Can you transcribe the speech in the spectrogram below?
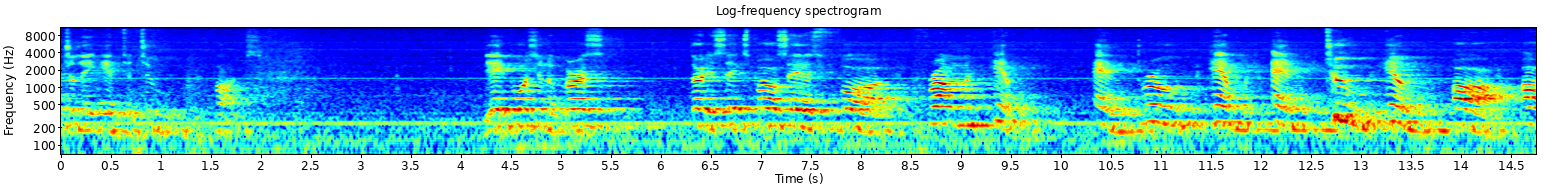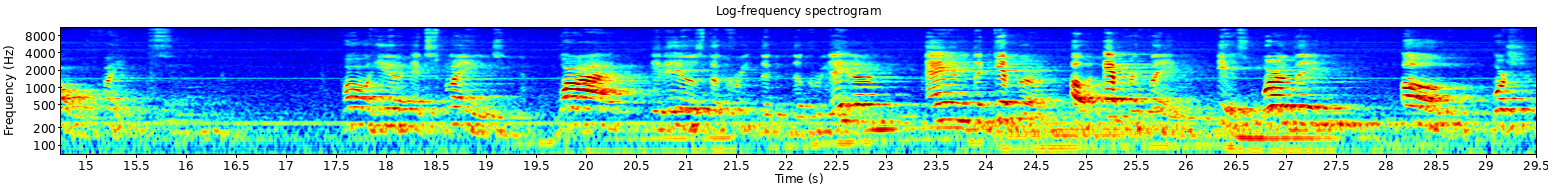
Essentially into two parts. The eighth portion of verse 36, Paul says, For from him and through him and to him are all things. Paul here explains why it is the, cre- the, the creator and the giver of everything is worthy of worship.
